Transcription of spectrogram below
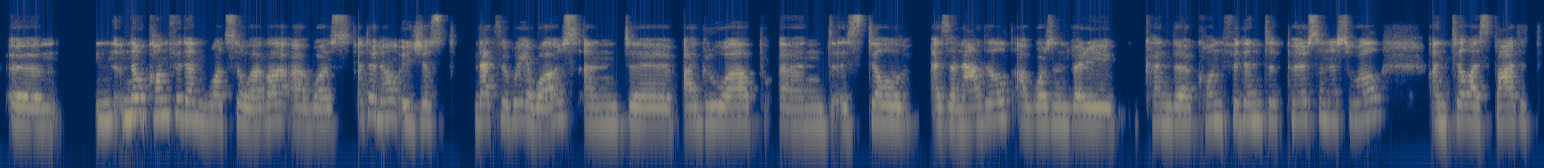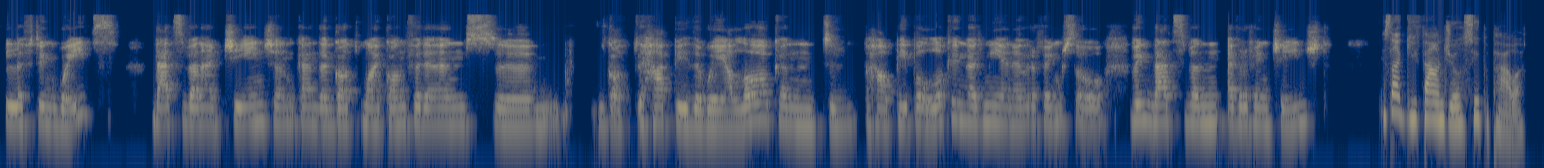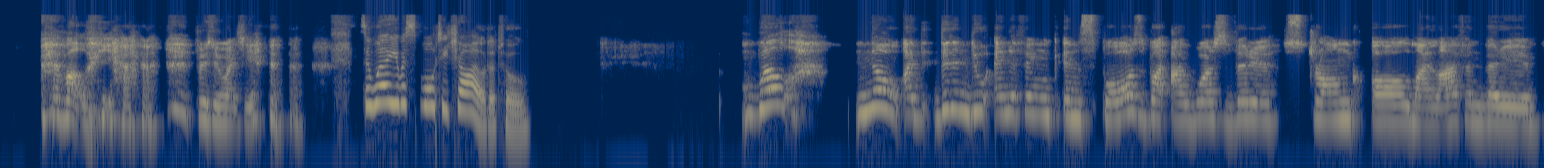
um n- no confident whatsoever. I was I don't know. It just that's the way I was, and uh, I grew up, and uh, still as an adult, I wasn't very kind of confident person as well until I started lifting weights. That's when I changed and kind of got my confidence. Um, got happy the way I look and how people looking at me and everything. So I think that's when everything changed. It's like you found your superpower. well, yeah, pretty much, yeah. So were you a sporty child at all? Well, no, I d- didn't do anything in sports, but I was very strong all my life and very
